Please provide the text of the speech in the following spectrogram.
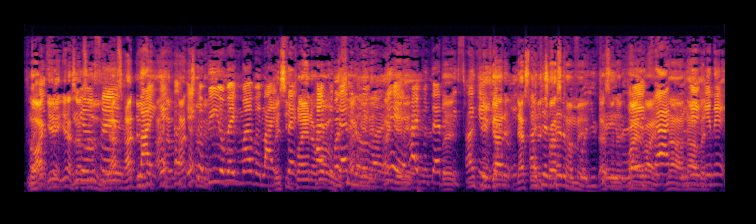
for No, I instance, get it. Yes, you know what I'm absolutely. saying? I- I do. Like, I know. it, I it could be your baby mother. Like, But she say, playing a role. But she know, like- I yeah, hypothetically But I speaking, You got it. it. That's I when the trust said it come before in. you That's came when the in. right, right. Exactly, Nah, nah, and, but and it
